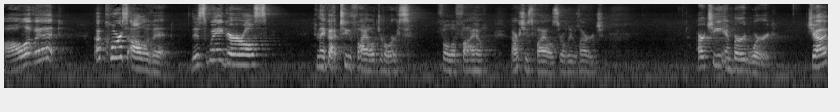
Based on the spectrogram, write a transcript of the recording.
All of it? Of course all of it. This way, girls. And they've got two file drawers full of file. Archie's file is really large. Archie and Bird Word. Jug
